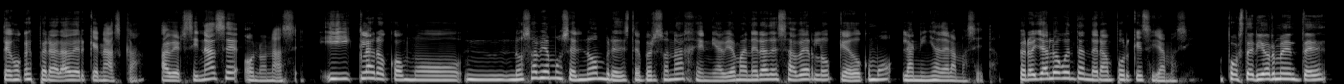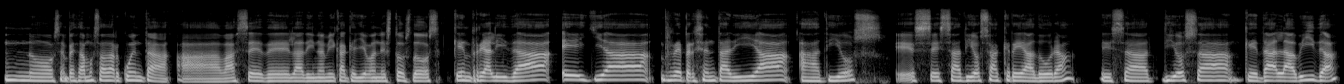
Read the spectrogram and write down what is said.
tengo que esperar a ver que nazca, a ver si nace o no nace. Y claro, como no sabíamos el nombre de este personaje ni había manera de saberlo, quedó como la niña de la maceta. Pero ya luego entenderán por qué se llama así. Posteriormente nos empezamos a dar cuenta, a base de la dinámica que llevan estos dos, que en realidad ella representaría a Dios, es esa diosa creadora esa diosa que da la vida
